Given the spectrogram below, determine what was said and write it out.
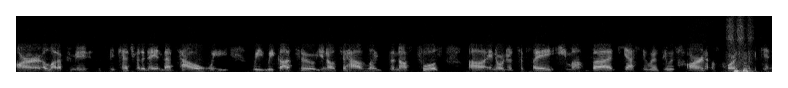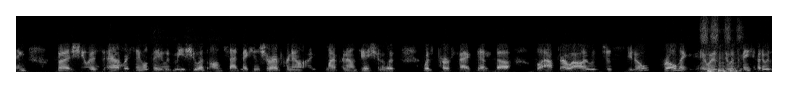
are a lot of communities that speak Quechua today, and that's how we we we got to you know to have like enough tools uh, in order to play Ima. But yes, it was it was hard, of course, at the beginning. But she was every single day with me. She was on set, making sure I pronounce my pronunciation was was perfect. And uh, well, after a while, it was just you know rolling. It was it was amazing, but it was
